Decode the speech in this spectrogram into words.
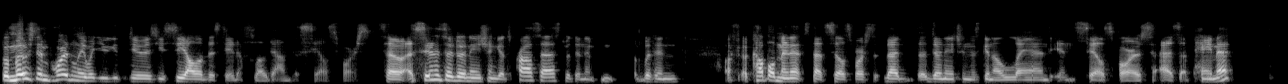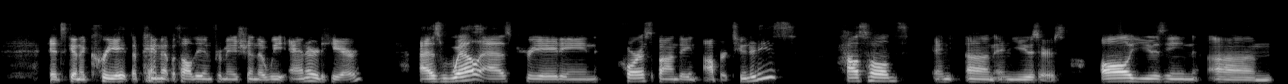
But most importantly, what you do is you see all of this data flow down to Salesforce. So as soon as a donation gets processed within a, within a, a couple minutes, that Salesforce that donation is going to land in Salesforce as a payment. It's going to create the payment with all the information that we entered here, as well as creating corresponding opportunities households and um, and users, all using um,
